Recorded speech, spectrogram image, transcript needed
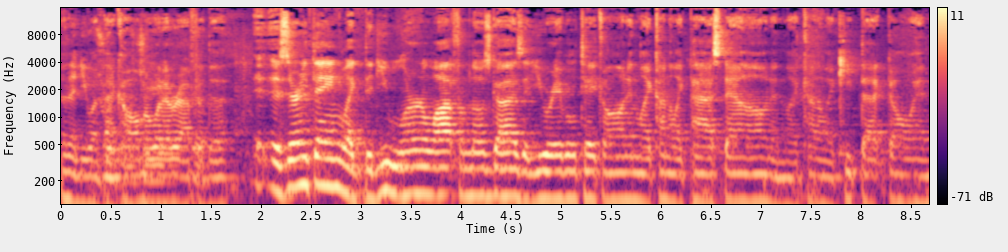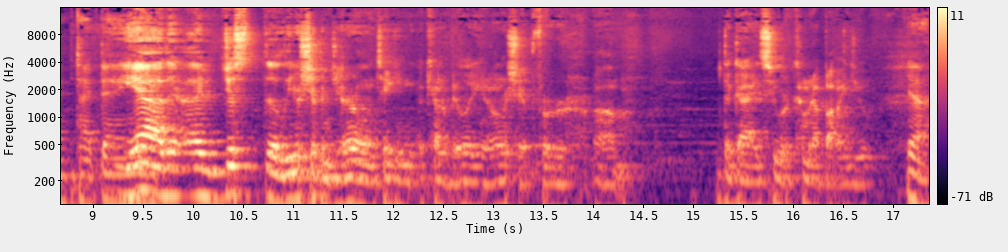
And then you went back home or whatever after yeah. the. Is there anything like did you learn a lot from those guys that you were able to take on and like kind of like pass down and like kind of like keep that going type thing? Yeah, the, I, just the leadership in general and taking accountability and ownership for um, the guys who are coming up behind you. Yeah.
